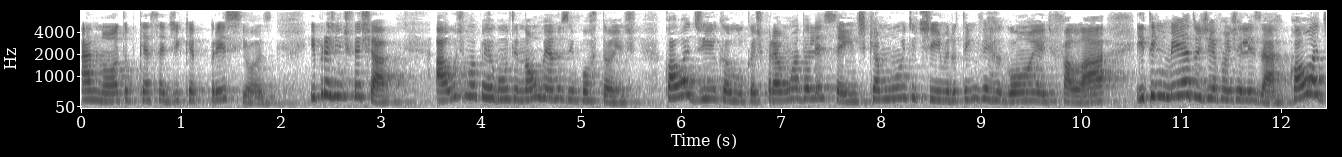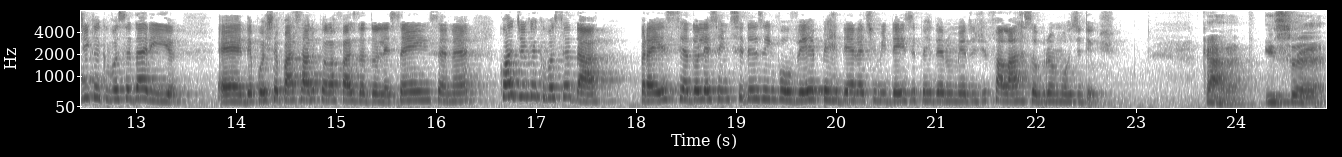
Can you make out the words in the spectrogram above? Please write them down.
anota porque essa dica é preciosa. E pra gente fechar, a última pergunta e não menos importante. Qual a dica, Lucas, para um adolescente que é muito tímido, tem vergonha de falar e tem medo de evangelizar? Qual a dica que você daria? É, depois de ter passado pela fase da adolescência, né? Qual a dica que você dá para esse adolescente se desenvolver, perder a timidez e perder o medo de falar sobre o amor de Deus? Cara, isso é,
